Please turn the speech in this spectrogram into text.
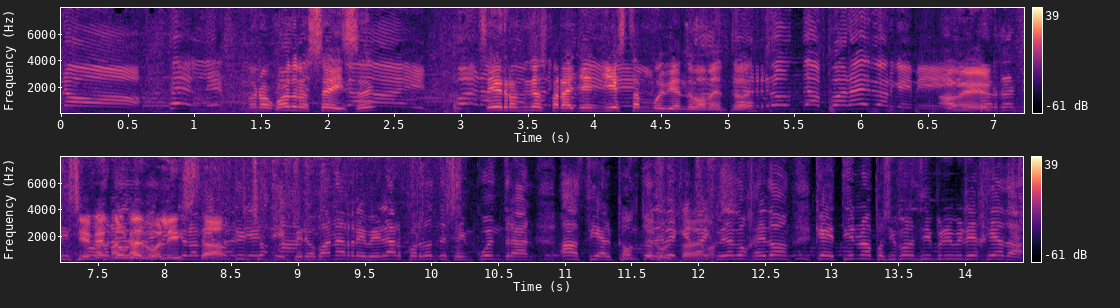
No, Bueno, 4-6, de eh. Seis ronditas para. Genji están muy bien de momento, eh. Cuarta ronda para Edward Gaming. A ver, Importantísimo tienen doble y- pero van a revelar por dónde se encuentran hacia el punto de B que va. Cuidado con Hedon, que tiene una posición privilegiada.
